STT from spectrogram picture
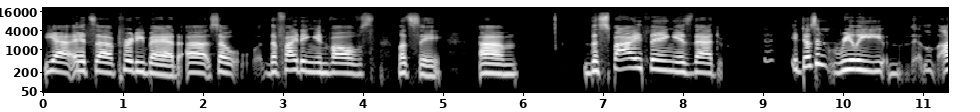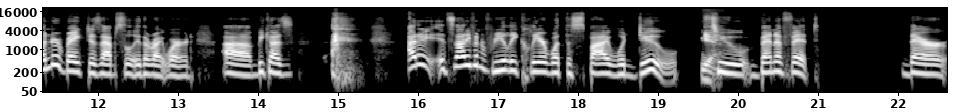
yeah, it's uh pretty bad. Uh so the fighting involves let's see. Um the spy thing is that it doesn't really underbaked is absolutely the right word. Uh because I don't it's not even really clear what the spy would do yeah. to benefit their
